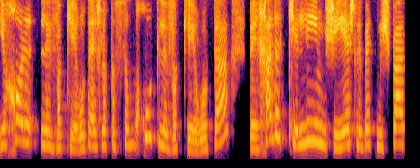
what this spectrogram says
יכול לבקר אותה, יש לו את הסמכות לבקר אותה, ואחד הכלים שיש לבית משפט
